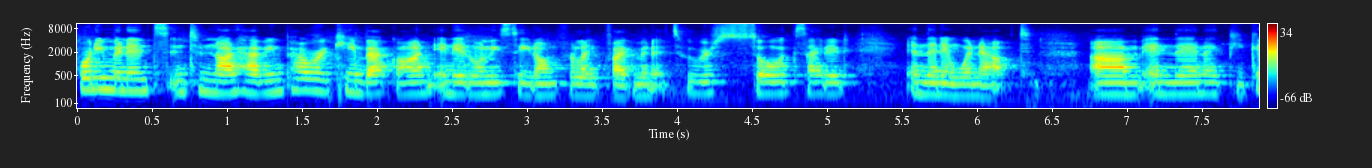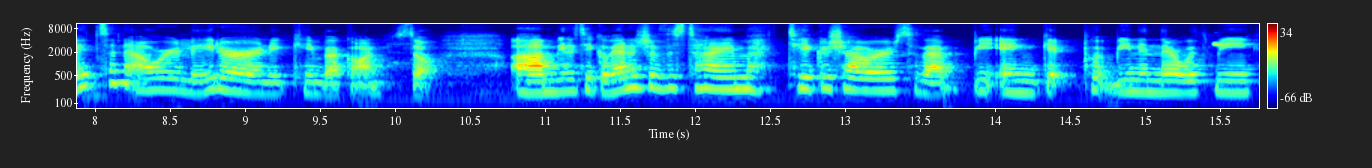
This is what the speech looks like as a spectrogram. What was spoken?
40 minutes into not having power, it came back on and it only stayed on for like five minutes. We were so excited and then it went out. Um, and then I think it's an hour later and it came back on. So I'm gonna take advantage of this time, take a shower so that be and get put Bean in there with me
